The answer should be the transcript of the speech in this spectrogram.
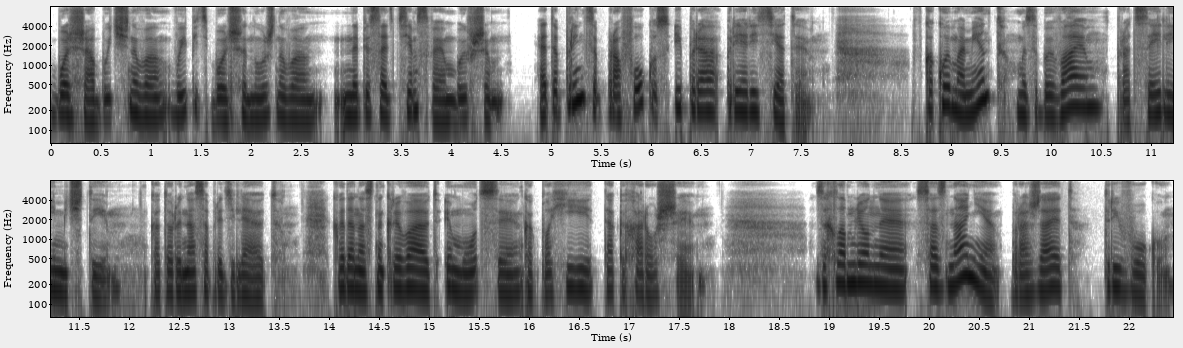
больше обычного, выпить больше нужного, написать всем своим бывшим. Это принцип про фокус и про приоритеты какой момент мы забываем про цели и мечты, которые нас определяют, когда нас накрывают эмоции, как плохие, так и хорошие. Захламленное сознание поражает тревогу.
